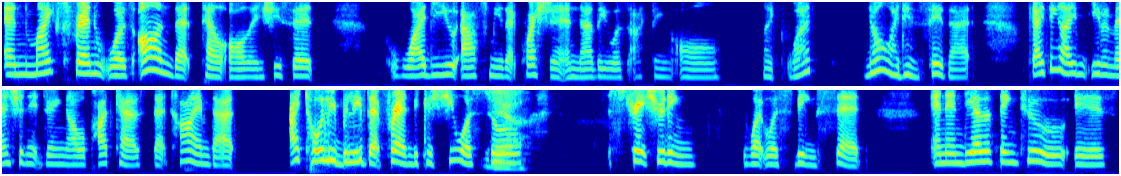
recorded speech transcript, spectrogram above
And Mike's friend was on that tell all and she said, why do you ask me that question? And Natalie was acting all like, what? No, I didn't say that. I think I even mentioned it during our podcast that time that I totally believed that friend because she was so Yeah. straight shooting what was being said. And then the other thing too is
